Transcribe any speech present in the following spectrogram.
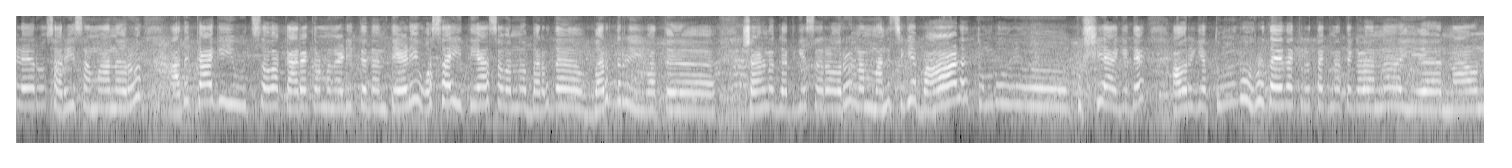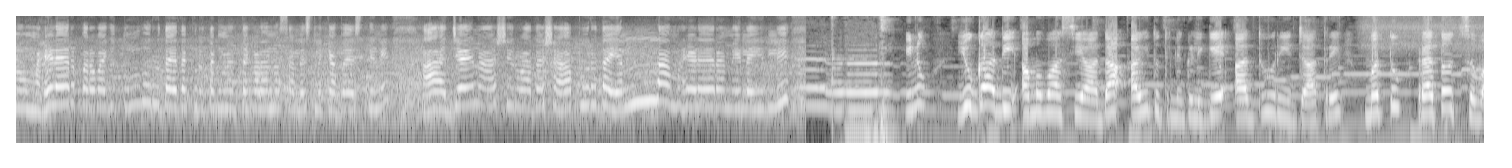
ಮಹಿಳೆಯರು ಸರಿ ಸಮಾನರು. ಅದಕ್ಕಾಗಿ ಈ ಉತ್ಸವ ಕಾರ್ಯಕ್ರಮ ನಡೀತದೆ ಅಂತೇಳಿ ಹೊಸ ಇತಿಹಾಸವನ್ನು ಬರೆದ ಬರೆದ್ರು ಇವತ್ತು ಶರಣ ಗದ್ಗೆ ಸರ್ ಅವರು. ನಮ್ಮ ಮನಸ್ಸಿಗೆ ಭಾಳ ತುಂಬ ಖುಷಿಯಾಗಿದೆ. ಅವರಿಗೆ ತುಂಬ ಹೃದಯದ ಕೃತಜ್ಞತೆಗಳನ್ನು ನಾನು ಮಹಿಳೆಯರ ಪರವಾಗಿ ತುಂಬ ಹೃದಯದ ಕೃತಜ್ಞತೆಗಳನ್ನು ಸಲ್ಲಿಸಲಿಕ್ಕೆ ಬಯಸ್ತೀನಿ. ಆ ಜಯನ ಆಶೀರ್ವಾದ ಶಹಾಪುರದ ಎಲ್ಲ ಮಹಿಳೆಯರ ಮೇಲೆ ಇರಲಿ. ಇನ್ನು ಯುಗಾದಿ ಅಮಾವಾಸ್ಯೆಯಾದ ಐದು ದಿನಗಳಿಗೆ ಅದ್ಧೂರಿ ಜಾತ್ರೆ ಮತ್ತು ರಥೋತ್ಸವ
